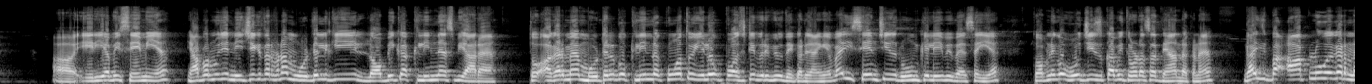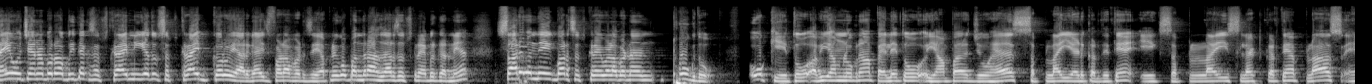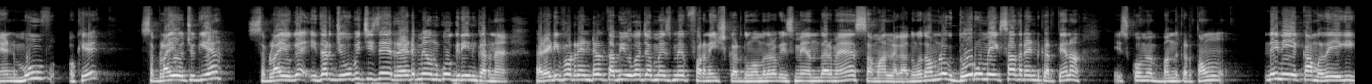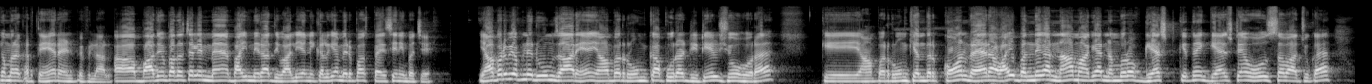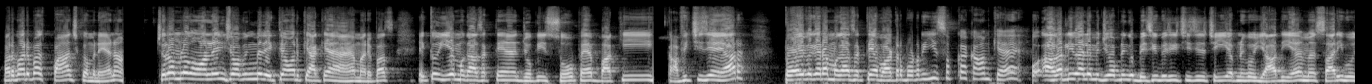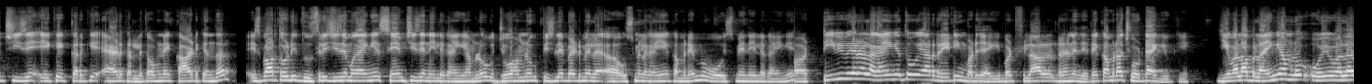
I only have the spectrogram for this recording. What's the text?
एरिया भी सेम ही है। यहाँ पर मुझे नीचे की तरफ़ ना मोटल की लॉबी का क्लीननेस भी आ रहा है। तो अगर मैं मोटल को क्लीन रखूँगा तो ये लोग पॉजिटिव रिव्यू देकर जाएँगे। भाई सेम चीज़ रूम के लिए भी वैसा ही है। तो अपने को वो चीज़ का भी थोड़ा सा ध्यान रखना है। गाइज़ आप लोग अगर नए हो चैनल पर अभी तक सब्सक्राइब नहीं किया तो सब्सक्राइब करो यार गाइज़ फटाफट से। अपने को पंद्रह हज़ार सब्सक्राइबर करने हैं। सारे बंदे एक बार सब्सक्राइब वाला बटन ठोक दो। ओके तो अभी हम लोग ना, पहले तो यहाँ पर जो है सप्लाई ऐड कर देते हैं। एक सप्लाई सिलेक्ट करते हैं plus and move okay supply हो चुकी है सप्लाई हो गया। इधर जो भी चीज़ें रेड में उनको ग्रीन करना है। रेडी फॉर रेंटल तभी होगा जब मैं इसमें फर्निश कर दूँगा। मतलब इसमें अंदर मैं सामान लगा दूँगा। तो हम लोग दो रूम एक साथ रेंट करते हैं ना। इसको मैं बंद करता हूँ। नहीं नहीं, एक काम करते एक ही कमरा करते हैं रेंट पे फ़िलहाल। बाद में पता चले, मैं, भाई, मेरा दिवालिया निकल गया, मेरे पास पैसे नहीं बचे। यहाँ पर भी अपने रूम्स आ रहे हैं, यहाँ पर रूम का पूरा डिटेल शो हो रहा है कि यहाँ पर रूम के अंदर कौन रह रहा भाई? बंदे का नाम आ गया नंबर ऑफ़ गेस्ट कितने गेस्ट हैं, वो सब आ चुका है। और हमारे पास पाँच कमरे हैं ना। चलो, हम लोग ऑनलाइन शॉपिंग में देखते हैं और क्या क्या है हमारे पास। एक तो ये मंगा सकते हैं, जो कि सोप है, बाकी काफ़ी चीज़ें हैं यार। टॉय वगैरह मंगा सकते हैं वाटर बॉटल ये सबका काम क्या है? तो अगली वाले में जो अपने को बेसिक बेसिक चीज़ें चाहिए, अपने को याद ही है, मैं सारी वो चीज़ें एक एक करके ऐड कर लेता हूँ अपने कार्ड के अंदर। इस बार थोड़ी दूसरी चीज़ें मंगाएँगे सेम चीज़ें नहीं लगाएँगे हम लोग, जो हम लोग पिछले बेड में उसमें लगाएँगे कमरे में, वो इसमें नहीं लगाएँगे। और टीवी वगैरह लगाएँगे तो यार रेटिंग बढ़ जाएगी बट फ़िलहाल रहने देते कमरा छोटा है क्योंकि, ये वाला बनाएँगे हम लोग ओए वाला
